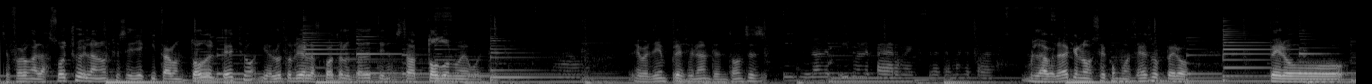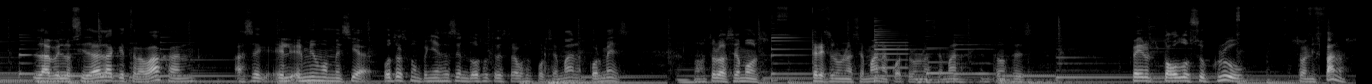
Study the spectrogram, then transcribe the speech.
se fueron a las 8 de la noche, ese día quitaron todo el techo y al otro día a las 4 de la tarde estaba todo nuevo el techo. De verdad impresionante. Entonces, Y no, le, y no le pagaron extra, más le pagaron. la verdad que no sé cómo es eso, pero, pero la velocidad a la que trabajan, hace, él, él mismo me decía, otras compañías hacen dos o tres trabajos por semana, por mes. Nosotros lo hacemos tres en una semana, cuatro en una semana. Entonces, pero todo su crew son hispanos.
